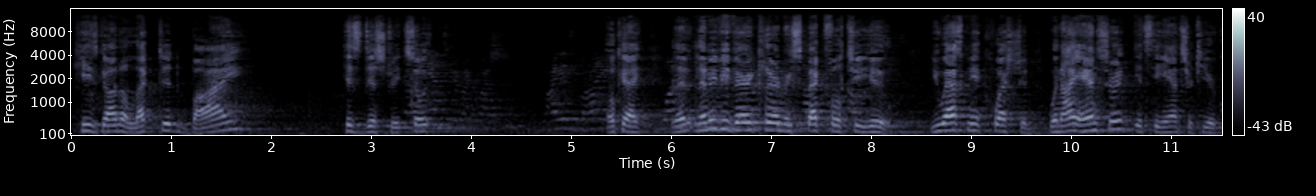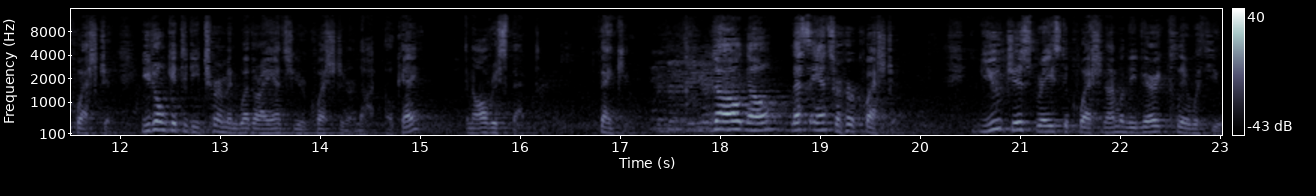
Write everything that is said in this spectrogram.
He's gotten elected by his district, so. Answer my question. Why is? Okay, let, let me be very clear and respectful to you. You ask me a question. When I answer it, it's the answer to your question. You don't get to determine whether I answer your question or not, okay? In all respect. Thank you. No, no, let's answer her question. You just raised a question. I'm going to be very clear with you.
